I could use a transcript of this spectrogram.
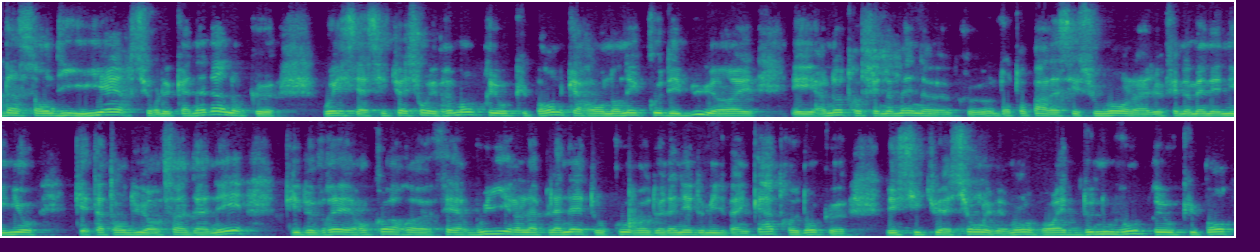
d'incendie hier sur le Canada. Donc, oui, la situation est vraiment préoccupante car on n'en est qu'au début. Hein, et, un autre phénomène dont on parle assez souvent, le phénomène El qui est attendu en fin d'année, qui devrait encore euh, faire bouillir la planète au cours de l'année 2024. Donc euh, les situations évidemment vont être de nouveau préoccupantes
